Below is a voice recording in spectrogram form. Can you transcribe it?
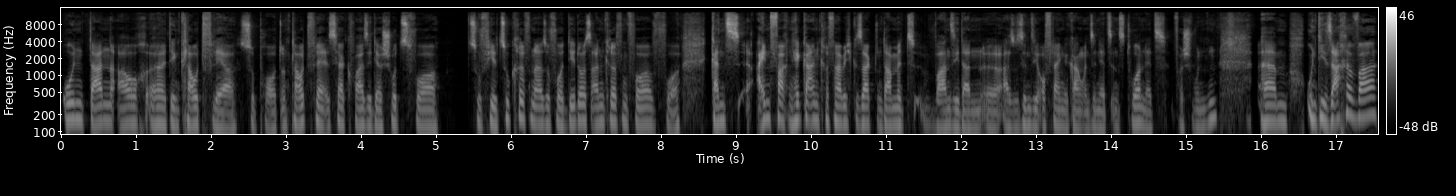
und dann auch äh, den Cloudflare-Support. Und Cloudflare ist ja quasi der Schutz vor zu viel Zugriffen, also vor DDoS-Angriffen, vor, vor ganz einfachen Hackerangriffen, habe ich gesagt. Und damit waren sie dann, äh, also sind sie offline gegangen und sind jetzt ins Tornetz verschwunden. Ähm, und die Sache war,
